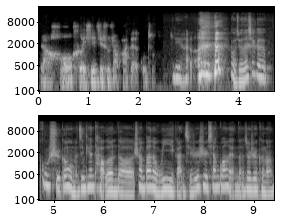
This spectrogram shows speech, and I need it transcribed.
然后和一些技术转化的工作。厉害了，我觉得这个故事跟我们今天讨论的上班的无意义感其实是相关联的。就是可能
